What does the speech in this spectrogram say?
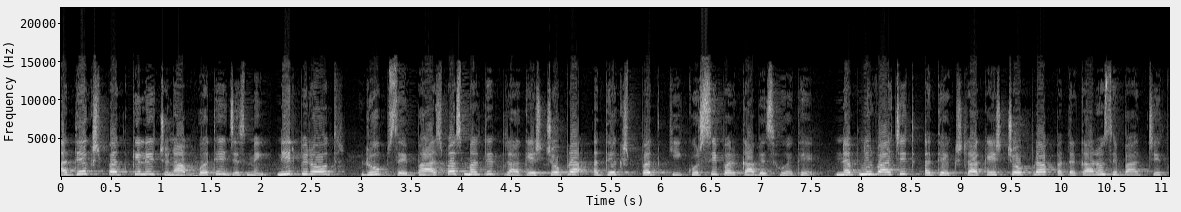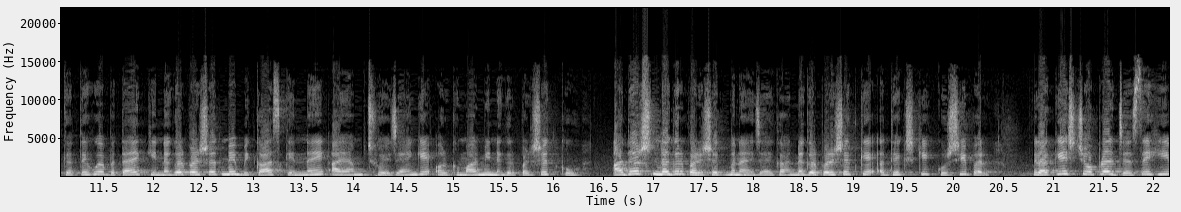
अध्यक्ष पद के लिए चुनाव हुए थे, जिसमें निर्विरोध रूप से भाजपा समर्थित राकेश चोपड़ा अध्यक्ष पद की कुर्सी पर काबिज हुए थे। नवनिर्वाचित अध्यक्ष राकेश चोपड़ा पत्रकारों से बातचीत करते हुए बताया कि नगर परिषद में विकास के नए आयाम छुए जाएँगे और घुमारमी नगर परिषद को आदर्श नगर परिषद बनाया जाएगा। नगर परिषद के अध्यक्ष की कुर्सी पर राकेश चोपड़ा जैसे ही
